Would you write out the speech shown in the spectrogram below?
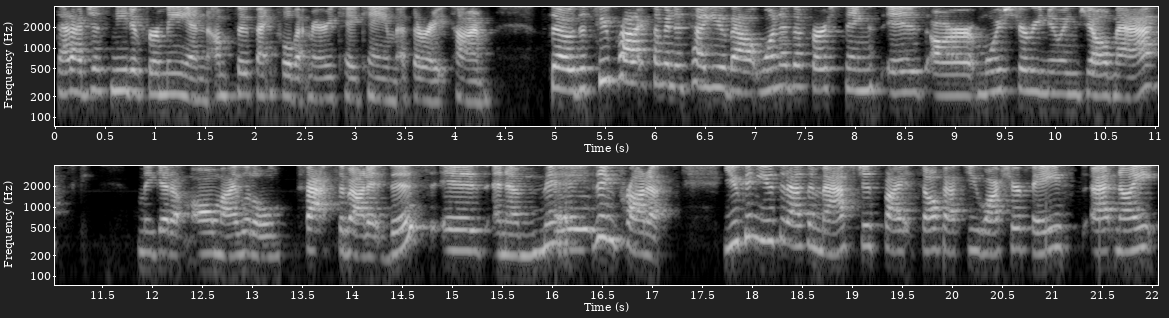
that I just needed for me. And I'm so thankful that Mary Kay came at the right time. So the two products I'm going to tell you about, one of the first things is our moisture renewing gel mask. Let me get up all my little facts about it. This is an amazing product. You can use it as a mask just by itself after you wash your face at night,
